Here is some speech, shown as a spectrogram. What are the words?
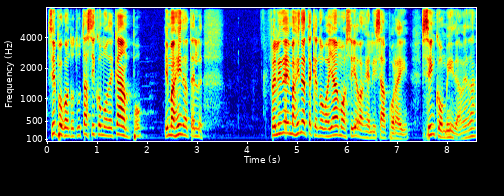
Sí, pues cuando tú estás así como de campo, imagínate, Felina, imagínate que nos vayamos así a evangelizar por ahí, sin comida, ¿verdad?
